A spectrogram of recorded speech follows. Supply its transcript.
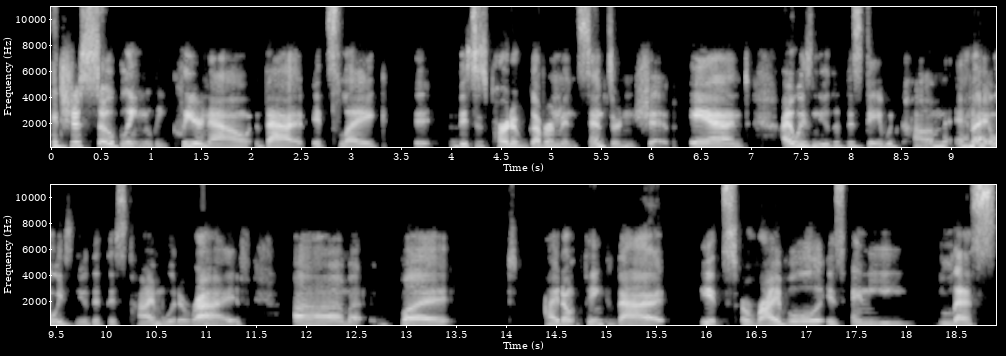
it's just so blatantly clear now that it's like this is part of government censorship. And I always knew that this day would come and I always knew that this time would arrive. Um, but I don't think that its arrival is any less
